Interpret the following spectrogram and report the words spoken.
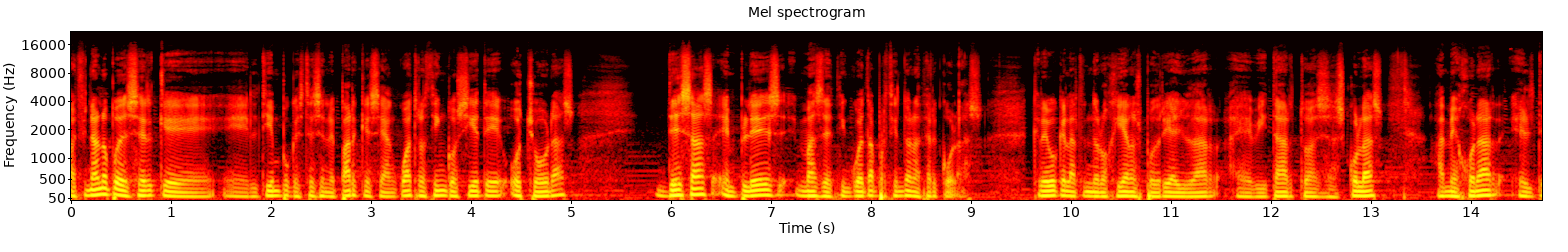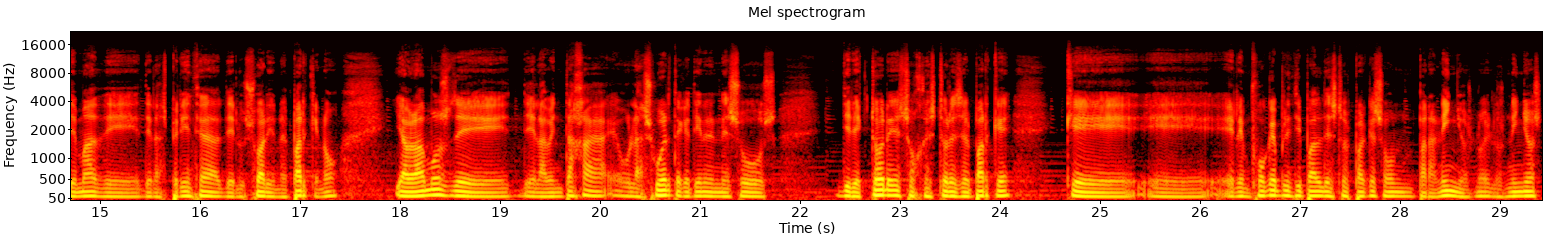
Al final no puede ser que el tiempo que estés en el parque sean 4, 5, 7, 8 horas. De esas emplees más del 50% en hacer colas. Creo que la tecnología nos podría ayudar a evitar todas esas colas, a mejorar el tema de, la experiencia del usuario en el parque, ¿no? Y hablamos de, la ventaja o la suerte que tienen esos directores o gestores del parque que eh, el enfoque principal de estos parques son para niños, ¿no? Y los niños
